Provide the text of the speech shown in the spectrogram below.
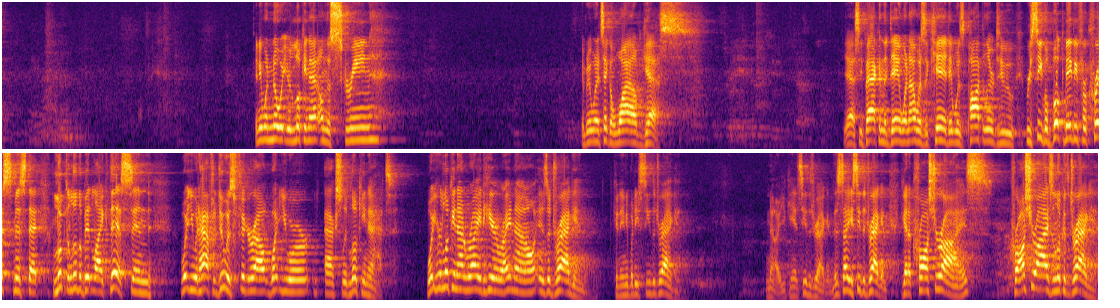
Anyone know what you're looking at on the screen? Anybody want to take a wild guess? Yeah, see, back in the day when I was a kid, it was popular to receive a book maybe for Christmas that looked a little bit like this. And what you would have to do is figure out what you were actually looking at. What you're looking at right here, right now, is a dragon. Can anybody see the dragon? No, you can't see the dragon. This is how you see the dragon. You got to cross your eyes, cross your eyes, and look at the dragon.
